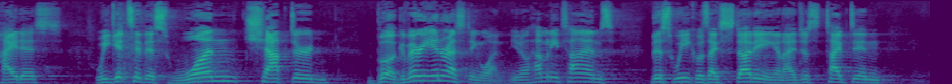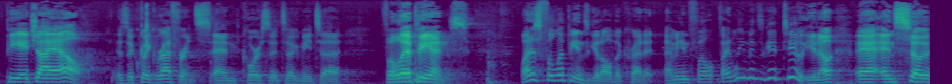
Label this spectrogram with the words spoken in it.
Titus. We get to this one chaptered book, a very interesting one. You know, how many times this week was I studying and I just typed in PHIL as a quick reference. And of course, it took me to Philippians. Why does Philippians get all the credit? I mean, Philemon's good too, you know? And so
